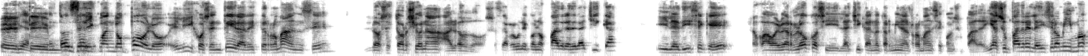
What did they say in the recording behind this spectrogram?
Este, Bien, entonces- y cuando Polo, el hijo, se entera de este romance, los extorsiona a los dos. Se reúne con los padres de la chica y le dice que los va a volver locos si la chica no termina el romance con su padre. Y a su padre le dice lo mismo,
